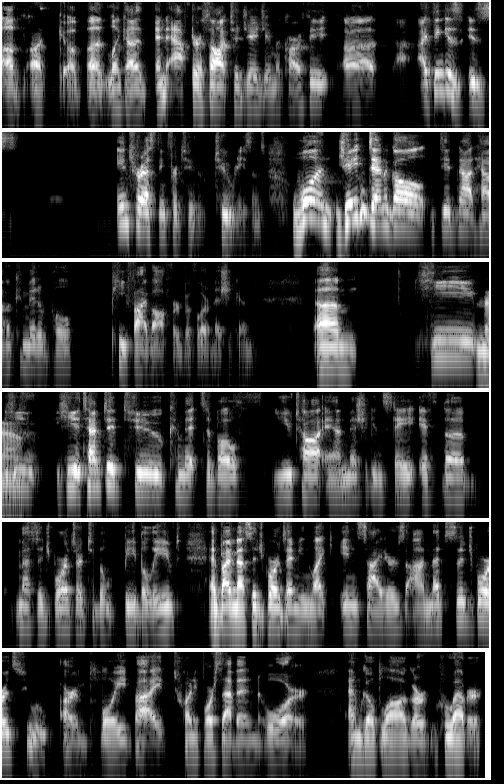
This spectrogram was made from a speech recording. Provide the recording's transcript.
a, a, a- a- like a an afterthought to JJ McCarthy, uh, I think is is interesting for two two reasons. One, Jaden Denegal did not have a committable P5 offer before Michigan. Um, he No. he he attempted to commit to both Utah and Michigan State if the message boards are to be- be believed. And by message boards, I mean like insiders on message boards who are employed by 24 7 or MGoBlog or whoever.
